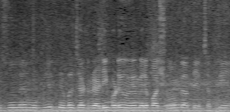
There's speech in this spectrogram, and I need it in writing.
इसमें मेरे मुख्तलिफ़ टेबल सेट रेडी पड़े हुए हैं, मेरे पास शोरूम पे आप देख सकते हैं।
